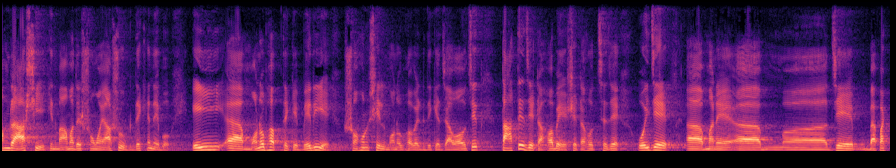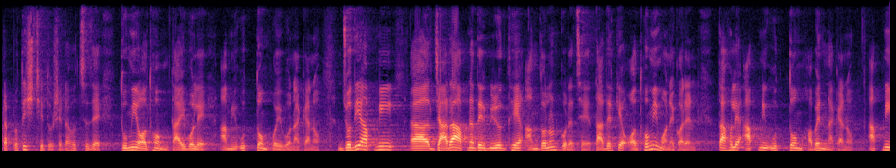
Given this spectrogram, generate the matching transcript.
আমরা আসি কিংবা আমাদের সময় আসুক, দেখে নেব। এই মনোভাব থেকে বেরিয়ে সহনশীল মনোভাবের দিকে যাওয়া উচিত। তাতে যেটা হবে সেটা হচ্ছে যে ওই যে মানে যে ব্যাপারটা প্রতিষ্ঠিত সেটা হচ্ছে যে তুমি অধম, তাই বলে আমি উত্তম হইব না কেন? যদি আপনি যারা আপনাদের বিরুদ্ধে আন্দোলন করেছে তাদেরকে অধমই মনে করেন, তাহলে আপনি উত্তম হবেন না কেন? আপনি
